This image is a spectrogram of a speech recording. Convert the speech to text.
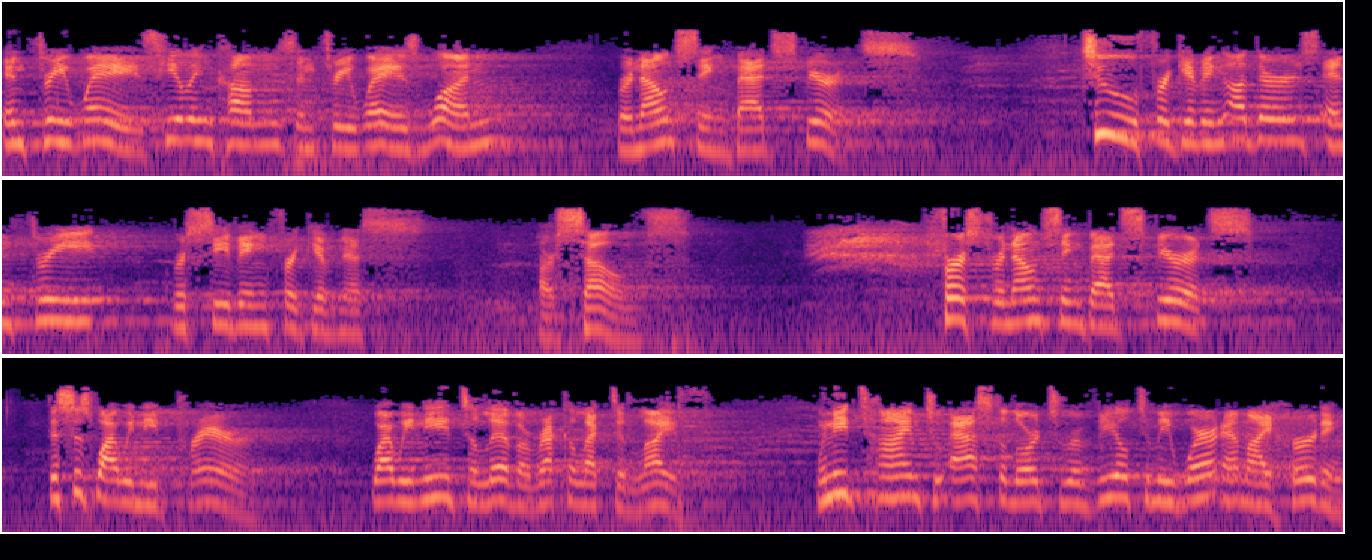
in three ways. Healing comes in three ways. One, renouncing bad spirits. Two, forgiving others. And three, receiving forgiveness ourselves. First, renouncing bad spirits. This is why we need prayer, why we need to live a recollected life. We need time to ask the Lord to reveal to me where am I hurting?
